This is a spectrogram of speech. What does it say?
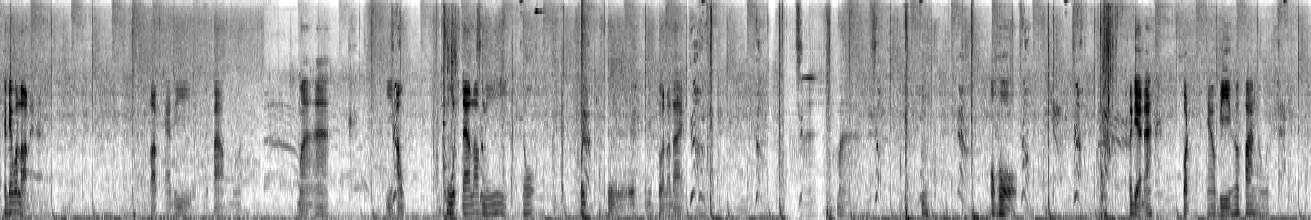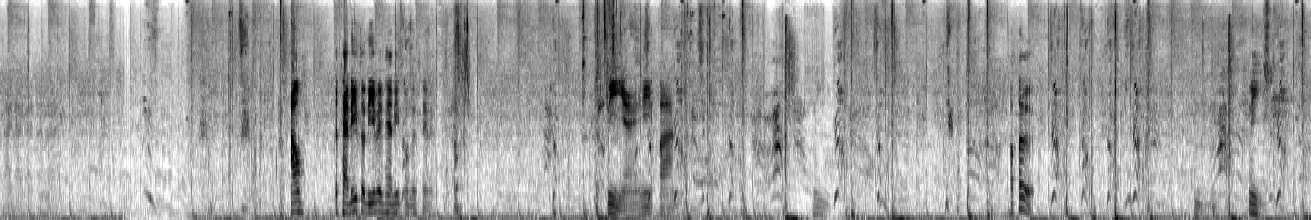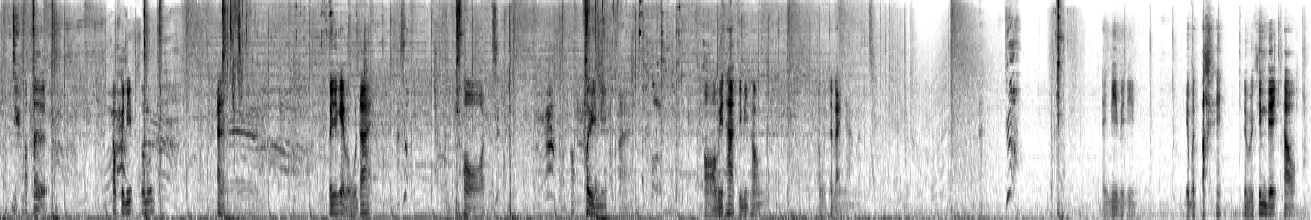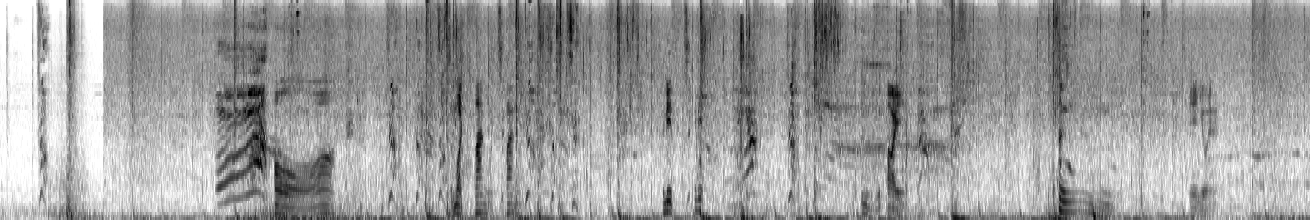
เขาเรียกว่าหลอดอะไรนะ หลอดแพรรี่หรือเปล่าไม่รู้ว่ามาที่เอาวุดแล้วรอบนี้โจเฮ้ยโอ้โหเนี่ยสวนเราได้ มามาอืมโอ้โหเดี๋ยวนะ กด LB เพื่อฟังอาวุธ ได้ได้ได้ได้ได้เอา จะแพรรี่ตัวนี้เป็นแพรรี่ตัวนั้นเฉยเลยนี่ไงนี่ฟางนี่เคาน์เตอร์นี่เคาน์เตอร์เข้าไปนิดตรงนู้นเออเฮ้ยจะเก็บอาวุธได้อะพอดเอาไปนิดไปอ๋อมีท่าฟินิชของอาวุธแต่หลายอย่าง ช้มีดไม่ดี เดี๋ยวมันตาย เดี๋ยวมันขึ้นเดชเขาอ๋อเดี๋ยวหมดคลั่งหมดคลั่งนิดนิดอืมกูต่อยอืมเท่อยู่นะ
